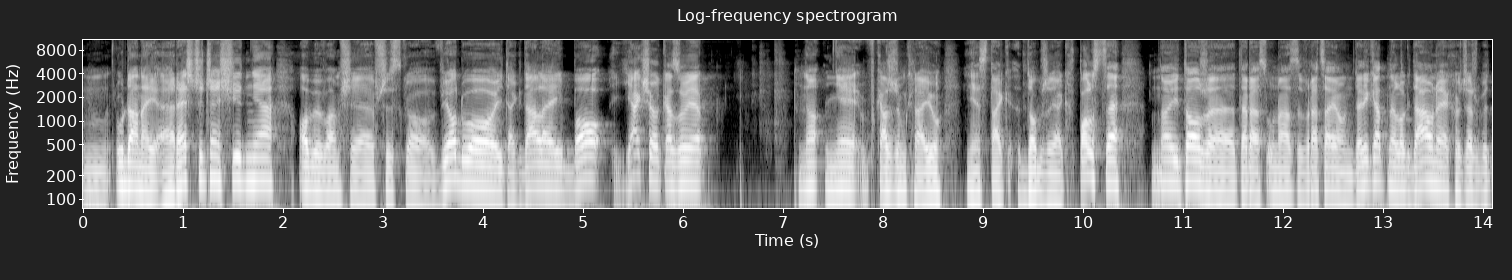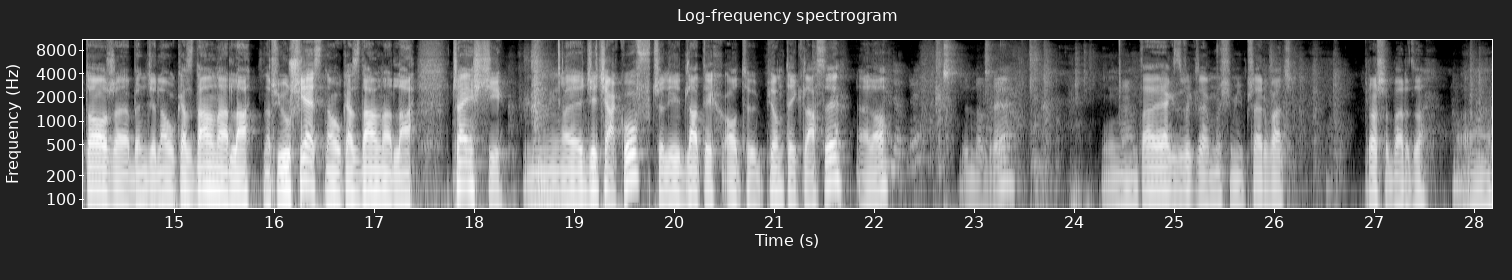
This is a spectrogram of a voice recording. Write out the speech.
mm, udanej reszty części dnia, oby Wam się wszystko wiodło i tak dalej, bo jak się okazuje, no, nie w każdym kraju jest tak dobrze jak w Polsce. No i to, że teraz u nas wracają delikatne lockdowny, jak chociażby to, że będzie nauka zdalna dla, znaczy już jest nauka zdalna dla części e, dzieciaków, czyli dla tych od piątej klasy. Elo. Dzień dobry. No, to jak zwykle musi mi przerwać. Proszę bardzo. E,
